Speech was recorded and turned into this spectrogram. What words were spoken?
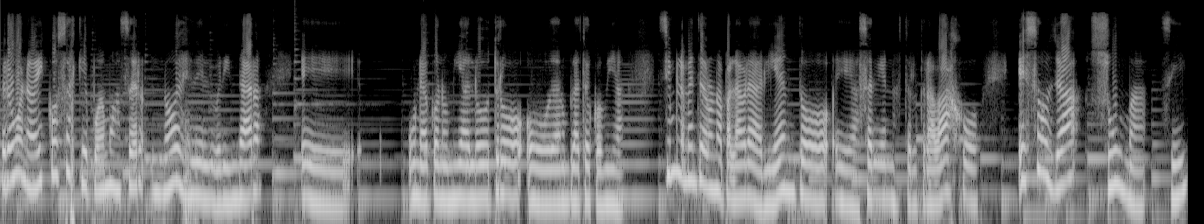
Pero bueno, hay cosas que podemos hacer no desde el brindar eh, una economía al otro o dar un plato de comida, simplemente dar una palabra de aliento, eh, hacer bien nuestro trabajo, eso ya suma, ¿sí?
